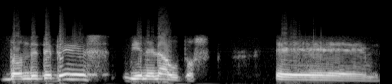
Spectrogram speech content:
donde te pegues, vienen autos. Eh,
